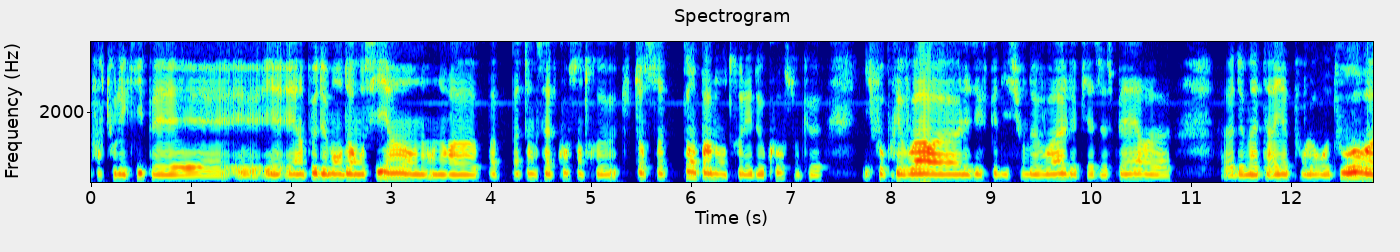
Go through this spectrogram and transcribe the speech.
pour toute l'équipe est, est, un peu demandant aussi. Hein. On n'aura pas, pas, tant que ça de course entre tout en temps pardon entre les deux courses, donc il faut prévoir les expéditions de voile, de pièces de spare, de matériel pour le retour.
